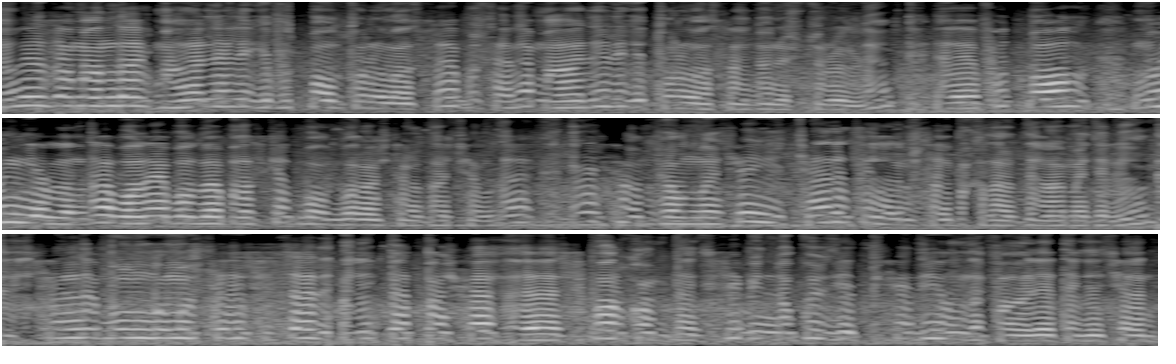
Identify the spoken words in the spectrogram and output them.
Aynı zamanda mahalle ligi futbol turnuvası bu sene mahalle ligi turnuvasına dönüştürüldü. E, futbolun yanında voleybol ve basketbol branşları da açıldı. İlk şampiyonluğu için çeyrek final müsabakalar devam ediliyor. Şimdi bulunduğumuz tesisler Hikmet Paşa e, Spor Kompleksi 1977 yılında faaliyete geçen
